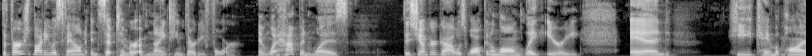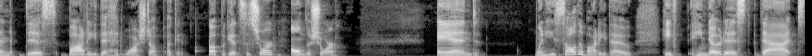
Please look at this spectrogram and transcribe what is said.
The first body was found in September of 1934. And what happened was this younger guy was walking along Lake Erie and he came upon this body that had washed up against, up against the shore, on the shore. And when he saw the body though, he he noticed that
